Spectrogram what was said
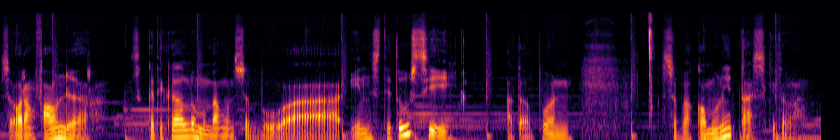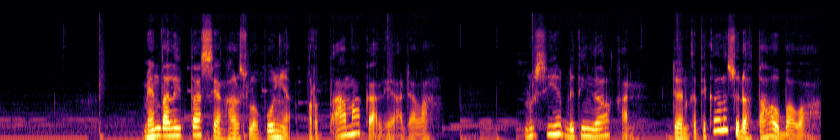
seorang founder ketika lo membangun sebuah institusi ataupun sebuah komunitas gitu loh. Mentalitas yang harus lo punya pertama kali adalah lu siap ditinggalkan. Dan ketika lu sudah tahu bahwa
